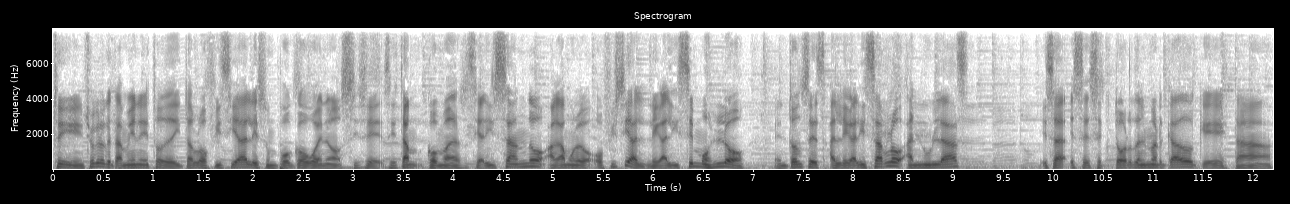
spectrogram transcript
Sí, yo creo que también esto de editarlo oficial es un poco, bueno, si se, se están comercializando, hagámoslo oficial, legalicémoslo. Entonces, al legalizarlo, anulás esa- ese sector del mercado que está...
